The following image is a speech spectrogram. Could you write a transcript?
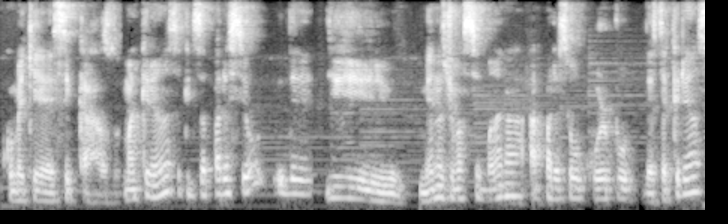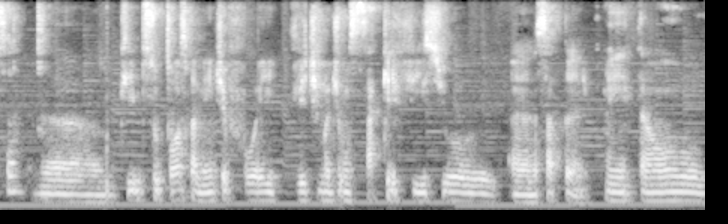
como é que é esse caso? Uma criança que desapareceu e de, de menos de uma semana apareceu o corpo dessa criança, uh, que supostamente foi vítima de um sacrifício uh, satânico. Então,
